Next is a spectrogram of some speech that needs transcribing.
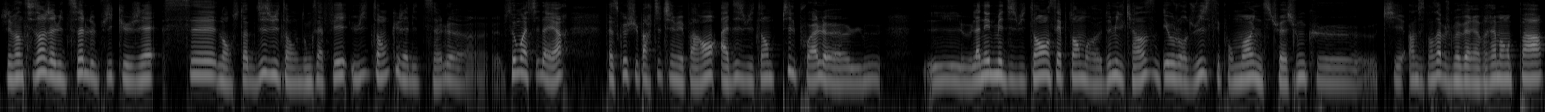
J'ai 26 ans, j'habite seule depuis que j'ai non, stop, 18 ans. Donc ça fait 8 ans que j'habite seule euh, ce mois-ci d'ailleurs parce que je suis partie de chez mes parents à 18 ans pile poil euh, l'année de mes 18 ans, en septembre 2015. Et aujourd'hui, c'est pour moi une situation que, qui est indispensable. Je me verrais vraiment pas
